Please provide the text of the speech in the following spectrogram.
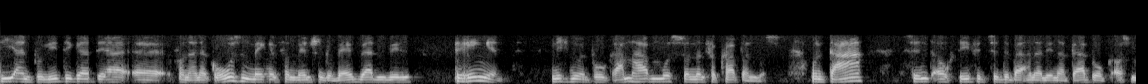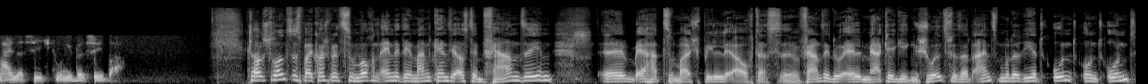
die ein Politiker, der äh, von einer großen Menge von Menschen gewählt werden will, dringend nicht nur im Programm haben muss, sondern verkörpern muss. Und da sind auch Defizite bei Annalena Baerbock aus meiner Sicht unübersehbar. Klaus Strunz ist bei Koschwitz zum Wochenende. Den Mann kennen Sie aus dem Fernsehen. Ähm, er hat zum Beispiel auch das äh, Fernsehduell Merkel gegen Schulz für Sat 1 moderiert und, und, und.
